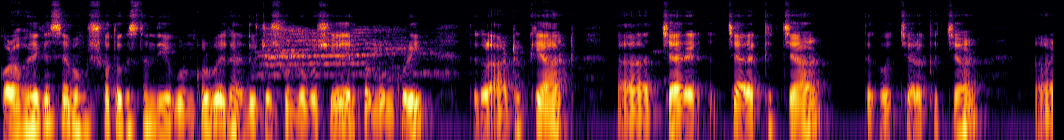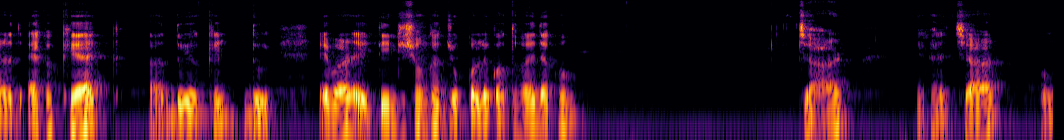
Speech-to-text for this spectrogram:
করা হয়ে গেছে এবং শতক স্থান দিয়ে গুণ করব। এখানে দুইটা শূন্য বসিয়ে এরপর গুণ করি। দেখো আট অক্ষে আট চার চার অক্ষে চার, দেখো চার অক্ষে চার, আর এক অক্ষে এক, আর দুই অক্ষে দুই। এবার এই তিনটি সংখ্যা যোগ করলে কত হয়? দেখো চার, এখানে চার, এবং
